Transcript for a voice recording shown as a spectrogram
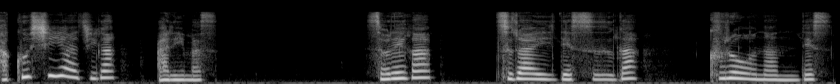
隠し味があります。それが辛いですが苦労なんです。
